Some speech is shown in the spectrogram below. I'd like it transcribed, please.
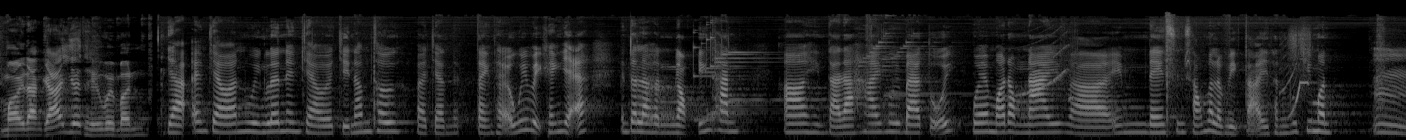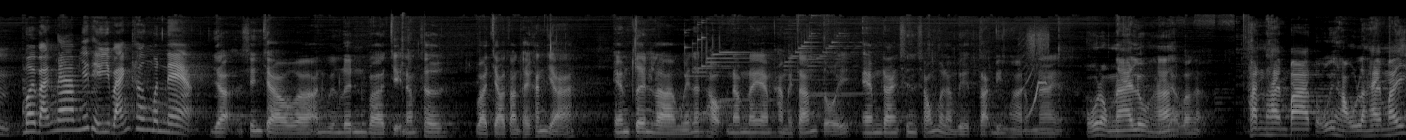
mời đàn gái giới thiệu về mình Dạ, em chào anh Quyền Linh, em chào chị Nam Thư và chào toàn thể quý vị khán giả. Em tên là Hình Ngọc Yến Thanh, à, hiện tại là 23 tuổi, quê em ở Đồng Nai và em đang sinh sống và làm việc tại thành phố Hồ Chí Minh. Ừ. Mời bạn Nam giới thiệu về bản thân mình nè. Dạ, xin chào à, anh Quyền Linh và chị Nam Thư và chào toàn thể khán giả. Em tên là Nguyễn Thanh Hậu, năm nay em 28 tuổi. Em đang sinh sống và làm việc tại Biên Hòa, Đồng Nai. Ủa Đồng Nai luôn hả? Dạ vâng ạ. Thanh 23 tuổi, Hậu là hai mấy?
